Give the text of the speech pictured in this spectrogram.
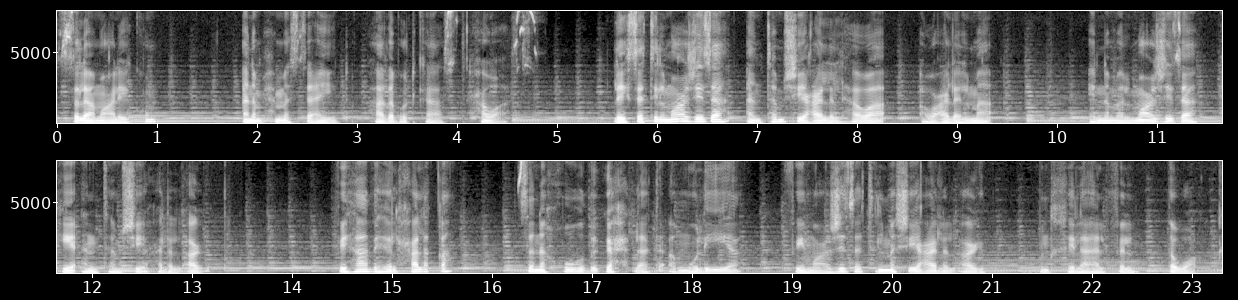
السلام عليكم. أنا محمد سعيد هذا بودكاست حواس. ليست المعجزة أن تمشي على الهواء أو على الماء إنما المعجزة هي أن تمشي على الأرض. في هذه الحلقة سنخوض رحلة تأملية في معجزة المشي على الأرض من خلال فيلم The Walk.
